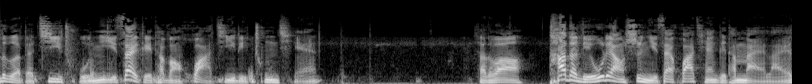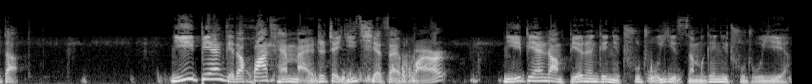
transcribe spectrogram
乐的基础，你再给他往话机里充钱，晓得吧？他的流量是你在花钱给他买来的，你一边给他花钱买着这一切在玩你一边让别人给你出主意，怎么给你出主意啊？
